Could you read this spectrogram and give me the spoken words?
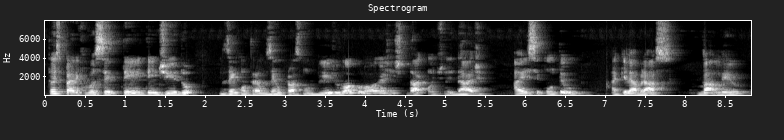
Então, espero que você tenha entendido. Nos encontramos em um próximo vídeo. Logo, logo a gente dá continuidade a esse conteúdo. Aquele abraço, valeu!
